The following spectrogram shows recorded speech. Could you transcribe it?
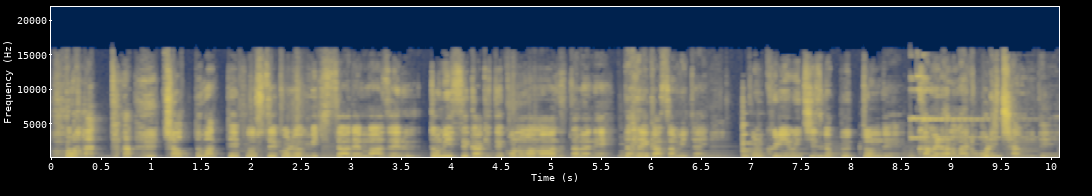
終わったちょっと待って。そしてこれをミキサーで混ぜる。と見せかけてこのまま混ぜたらね、誰かさんみたいに、このクリームチーズがぶっ飛んで、カメラの前が折れちゃうんで、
